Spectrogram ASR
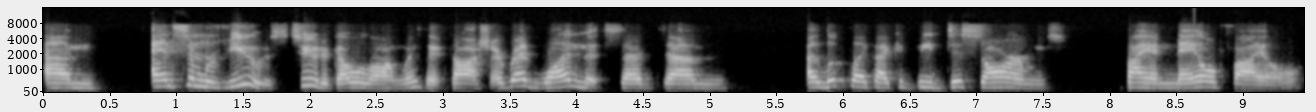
Um, and some reviews too to go along with it. Gosh, I read one that said um, I looked like I could be disarmed by a nail file.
